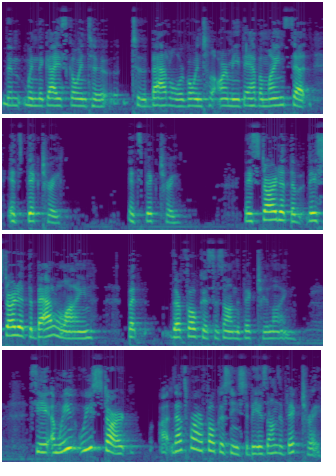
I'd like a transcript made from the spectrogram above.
when the guys go into to the battle or go into the army, they have a mindset. It's victory. It's victory. They start at the they start at the battle line, but their focus is on the victory line. See, and we, we start, uh, that's where our focus needs to be, is on the victory.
